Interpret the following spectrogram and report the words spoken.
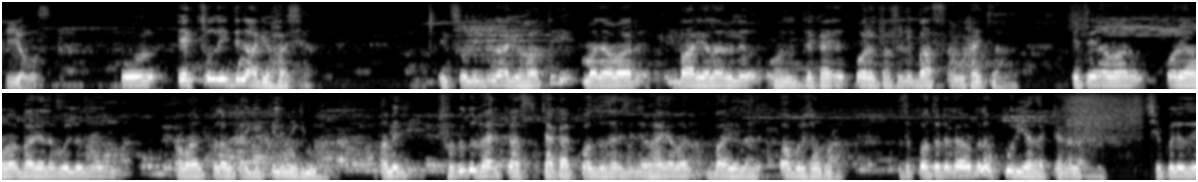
কি অবস্থা? ওর একচল্লিশ দিন আগে হয়েছে। একচল্লিশ দিন আগে হতে মানে আমার বাড়িওয়ালার হলে হজুর দেখায় পরে কাছে যে বাচ্চা উঠাইতে হবে। এতে আমার পরে আমার বাড়িওয়ালা বলল যে আমার কলাম কালকে ক্লিনিক নিব। আমি শফিকুল ভাইয়ের কাছ টাকা কত চাইছি যে ভাই আমার বাড়িওয়ালার অপারেশন বলছে, কত টাকা? আমি বললাম কুড়ি হাজার টাকা লাগবে। সে বলল যে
